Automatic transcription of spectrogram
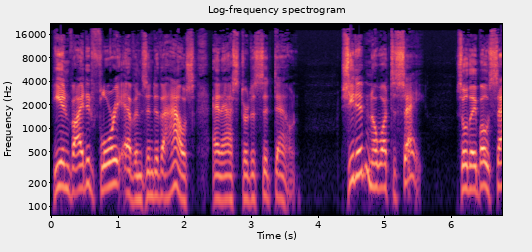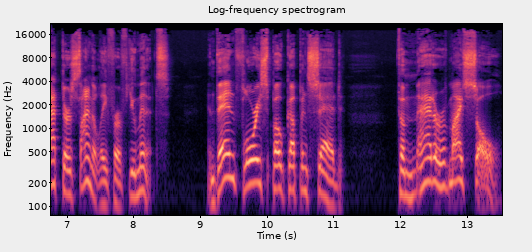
He invited Florrie Evans into the house and asked her to sit down. She didn't know what to say, so they both sat there silently for a few minutes. And then Florrie spoke up and said, The matter of my soul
